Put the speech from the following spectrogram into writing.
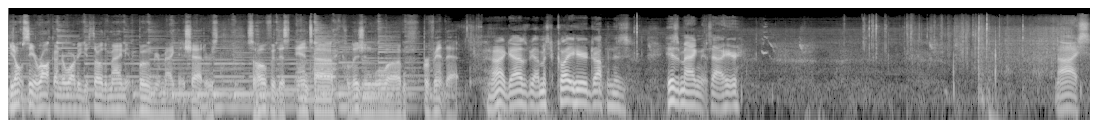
you don't see a rock underwater, you throw the magnet, boom, your magnet shatters. So hopefully this anti-collision will uh, prevent that. All right, guys, we got Mr. Clay here dropping his his magnets out here. Nice.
